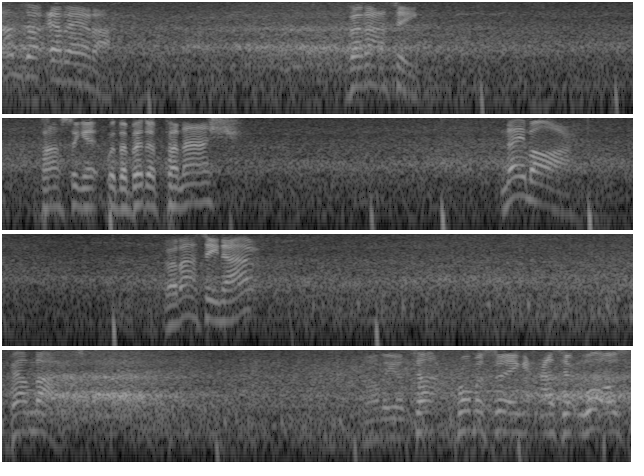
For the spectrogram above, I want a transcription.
Ander Herrera. Verratti. Passing it with a bit of panache. Neymar. Verratti now. Bernat. Now the attack promising as it was,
